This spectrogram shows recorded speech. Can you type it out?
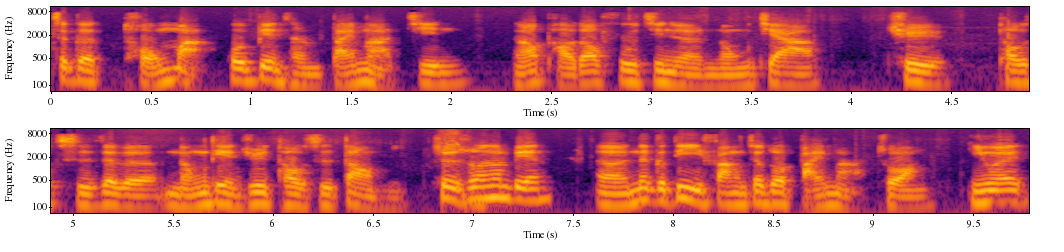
这个铜马会变成白马精，然后跑到附近的农家去偷吃这个农田，去偷吃稻米。所以说那边呃那个地方叫做白马庄，因为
